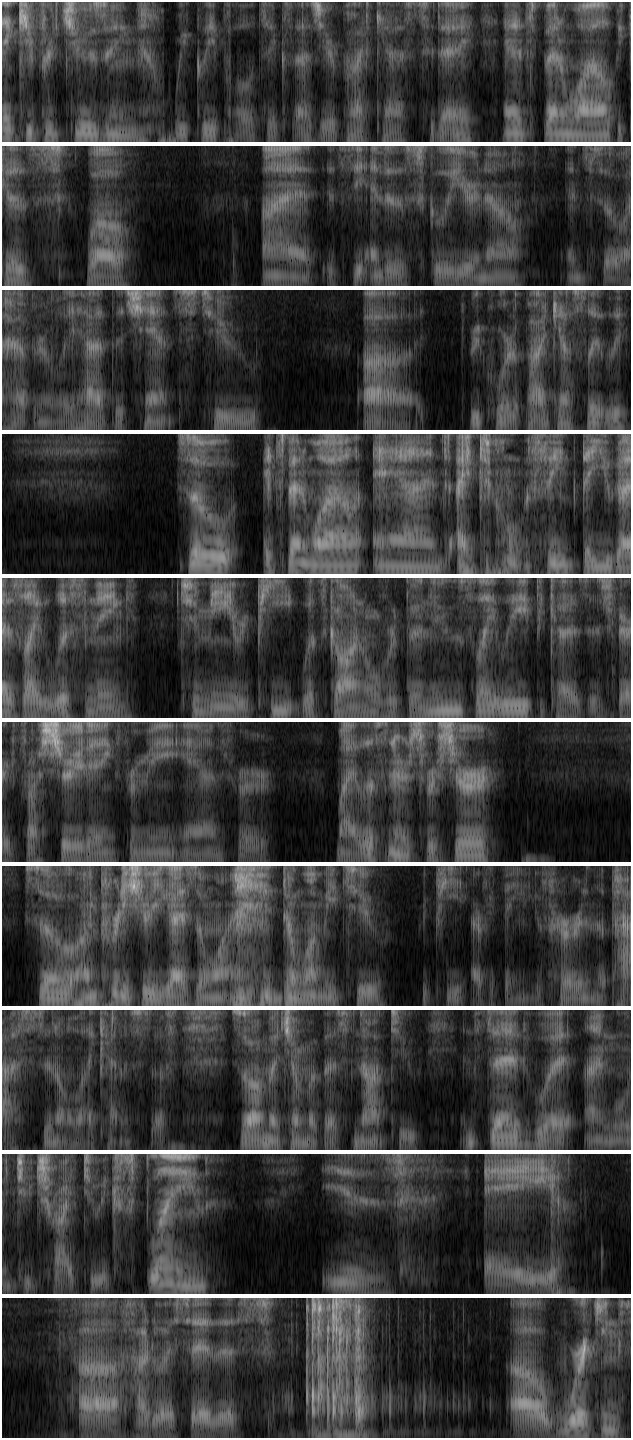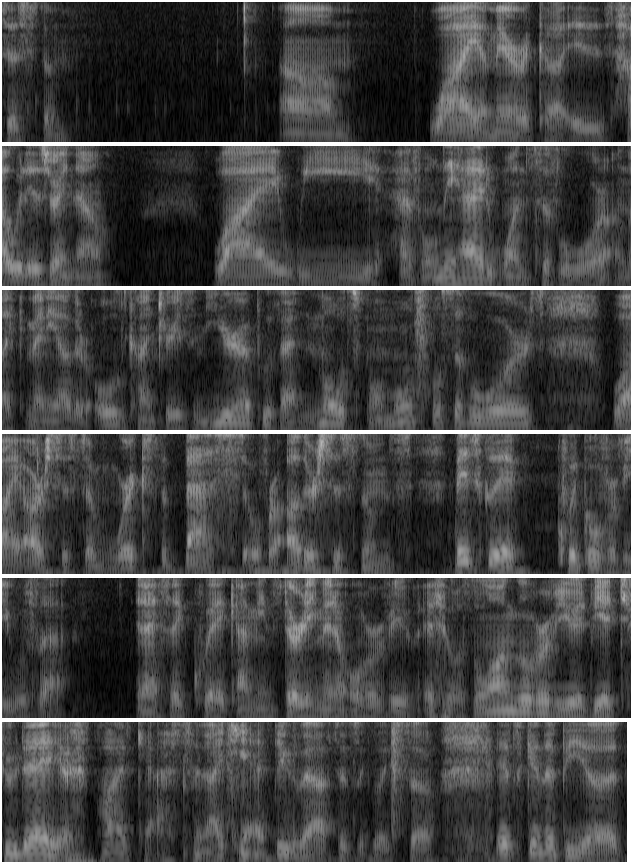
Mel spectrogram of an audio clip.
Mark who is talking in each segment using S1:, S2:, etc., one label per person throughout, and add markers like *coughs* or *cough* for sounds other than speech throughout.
S1: Thank you for choosing Weekly Politics as your podcast today. And it's been a while because, well, I, it's the end of the school year now, and so I haven't really had the chance to uh, record a podcast lately. So it's been a while, and I *laughs* don't think that you guys like listening to me repeat what's gone over the news lately because it's very frustrating for me and for my listeners for sure. So I'm pretty sure you guys don't want *laughs* don't want me to repeat everything you've heard in the past and all that kind of stuff. So I'm gonna try my best not to. Instead, what I'm going to try to explain is a uh, how do I say this? A working system. Um, why America is how it is right now why we have only had one civil war, unlike many other old countries in Europe who've had multiple, multiple civil wars, why our system works the best over other systems. Basically, a quick overview of that. And I say quick, I mean 30 minute overview. If it was a long overview, it'd be a two day *laughs* podcast, and I can't do that physically. So it's going to be a,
